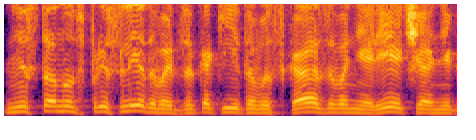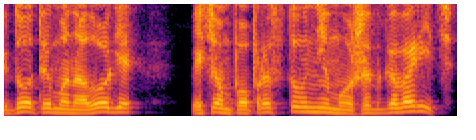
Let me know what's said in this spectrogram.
не станут преследовать за какие-то высказывания, речи, анекдоты, монологи, ведь он попросту не может говорить.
